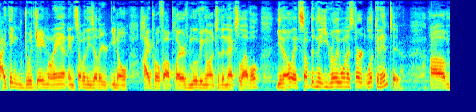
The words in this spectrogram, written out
I think with Ja Morant and some of these other, you know, high profile players moving on to the next level, you know, it's something that you really want to start looking into. Um,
